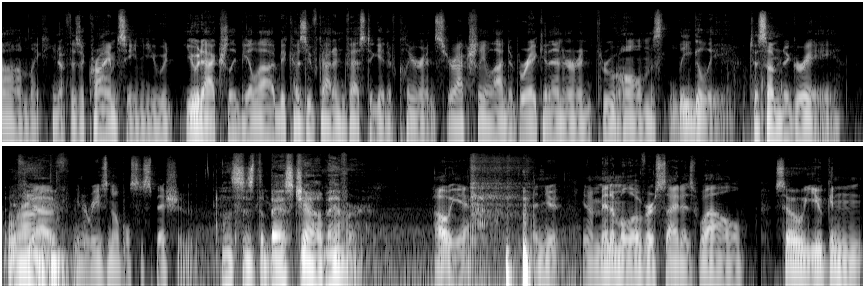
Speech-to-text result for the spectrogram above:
Um, like you know, if there's a crime scene, you would you would actually be allowed because you've got investigative clearance. You're actually allowed to break and enter and through homes legally to some degree if you have you know reasonable suspicion. This is the best job ever. Oh yeah, and you you know minimal oversight as well. So you can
